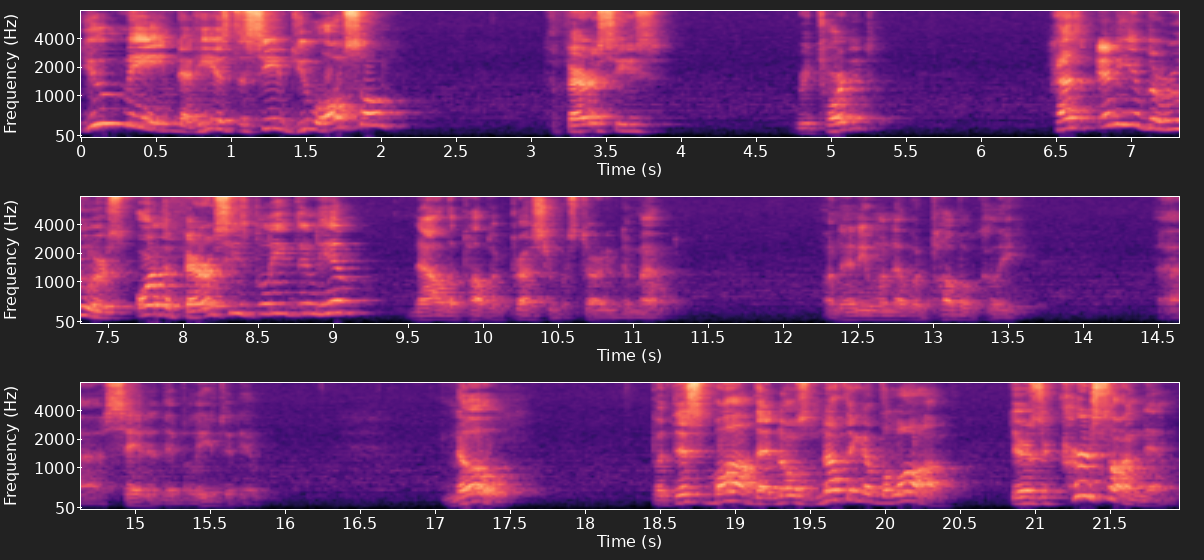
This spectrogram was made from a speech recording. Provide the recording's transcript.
You mean that he has deceived you also? The Pharisees retorted. Has any of the rulers or the Pharisees believed in him? Now the public pressure was starting to mount on anyone that would publicly uh, say that they believed in him. No, but this mob that knows nothing of the law, there's a curse on them,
